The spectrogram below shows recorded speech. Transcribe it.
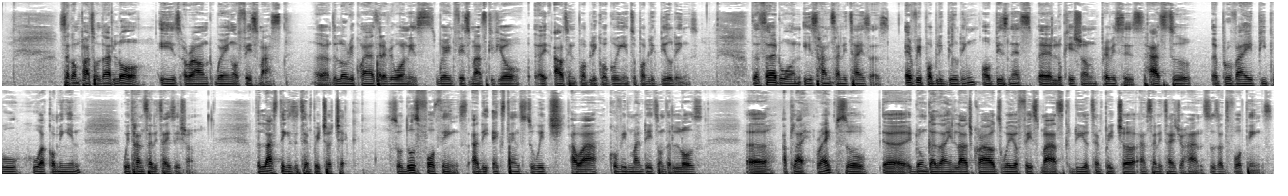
Second part of that law is around wearing of face mask. Uh, the law requires that everyone is wearing face mask if you're uh, out in public or going into public buildings. The third one is hand sanitizers. Every public building or business uh, location premises has to uh, provide people who are coming in with hand sanitization. The last thing is the temperature check. So those four things are the extent to which our COVID mandates on the laws uh, apply, right? So uh, don't gather in large crowds, wear your face mask, do your temperature, and sanitize your hands. Those are the four things.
